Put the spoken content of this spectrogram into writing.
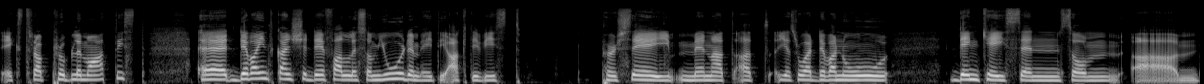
extra problematiskt. Eh, det var inte kanske det fallet som gjorde mig till aktivist per se, men att, att jag tror att det var nog den casen som um,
